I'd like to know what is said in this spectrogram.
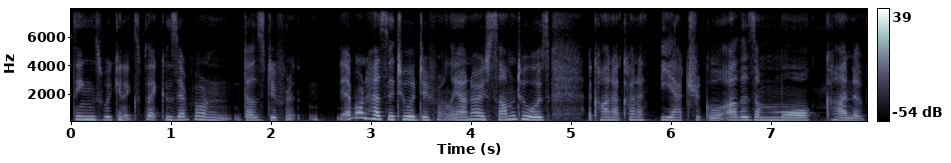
things we can expect? Because everyone does different. Everyone has their tour differently. I know some tours are kind of kind of theatrical. Others are more kind of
